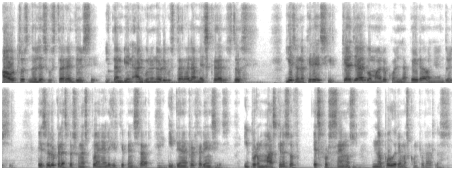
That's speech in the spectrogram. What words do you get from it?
a otros no les gustará el dulce y también a alguno no le gustará la mezcla de los dos. Y eso no quiere decir que haya algo malo con la pera bañada en dulce. Eso es lo que las personas pueden elegir qué pensar y tener preferencias. Y por más que nos esforcemos, no podremos controlarlas.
